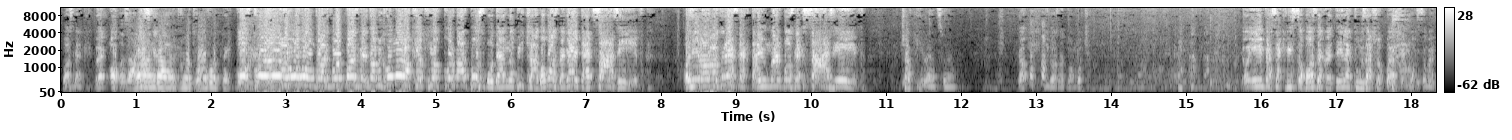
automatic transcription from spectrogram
Bazd meg. meg a, Az avantgárd volt, hol volt még? akkor a avantgard volt, bazd meg, de amikor marakja ki, akkor már posztmodern a picsába, bazd meg, eltelt száz év. Azért arra reflektáljunk már, bazd meg, száz év. Csak 90. Ja, igazad van, bocs. Jó, én veszek vissza, bazd meg, hogy tényleg túlzásokba esek, bassza meg.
